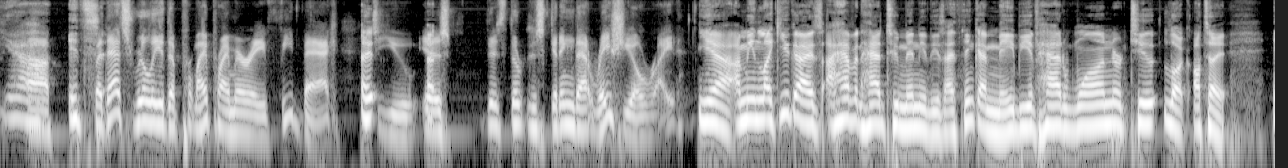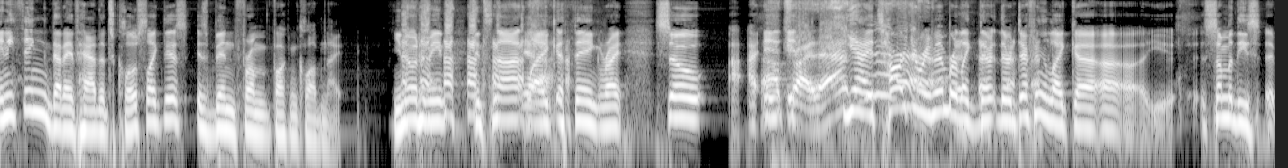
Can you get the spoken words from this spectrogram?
yeah, uh, it's But that's really the my primary feedback Uh, to you is is the, just getting that ratio right. Yeah, I mean, like you guys, I haven't had too many of these. I think I maybe have had one or two. Look, I'll tell you, anything that I've had that's close like this has been from fucking club night. You know what I mean? It's not like a thing, right? So. I, I'll it- it- try that. Yeah, it's hard to remember. Like there, there are definitely like uh, uh, some of these uh,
